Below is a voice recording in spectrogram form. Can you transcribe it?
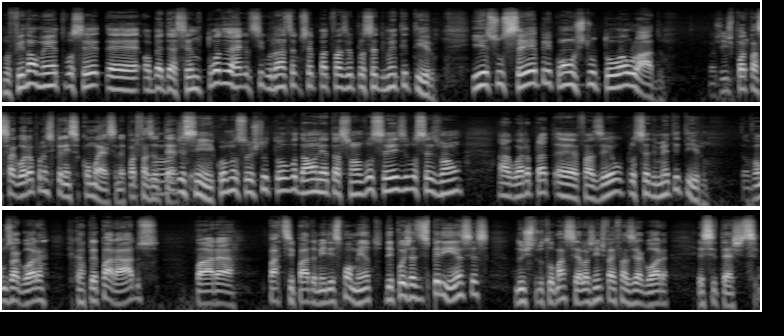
No finalmente, você é, obedecendo todas as regras de segurança você pode fazer o procedimento de tiro. Isso sempre com o instrutor ao lado. A gente pode passar agora por uma experiência como essa, né? Pode fazer Pode, o teste. Sim, como eu sou instrutor, vou dar uma orientação a vocês e vocês vão agora pra, é, fazer o procedimento de tiro. Então vamos agora ficar preparados para participar também desse momento. Depois das experiências do instrutor Marcelo, a gente vai fazer agora esse teste sim.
